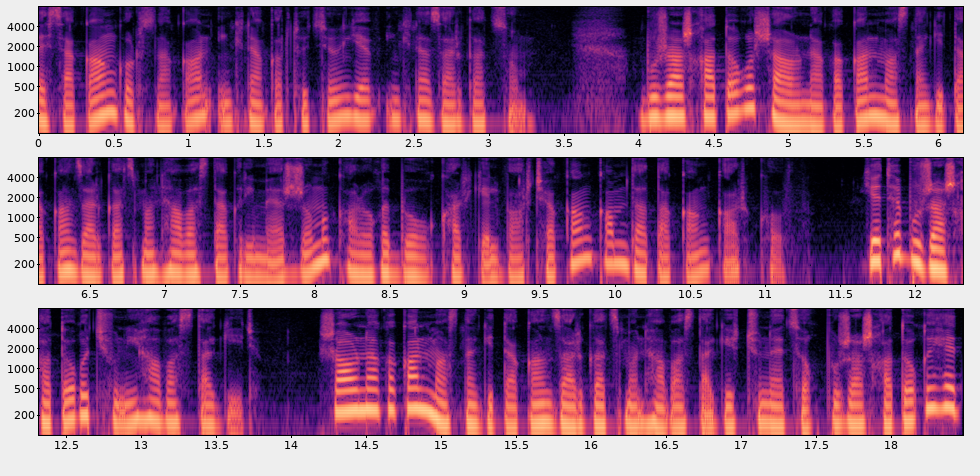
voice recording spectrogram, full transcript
տեսական, գործնական, ինքնակրթություն եւ ինքնազարգացում։ Բուժաշխատողը շարունակական մասնագիտական զարգացման հավաստագրի մերժումը կարող է բողոքարկել վարչական կամ դատական կարգով։ Եթե բուժաշխատողը ունի հավաստագիր, Շարունակական մասնագիտական զարգացման հավաստագիր ունեցող բուժաշխատողի հետ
